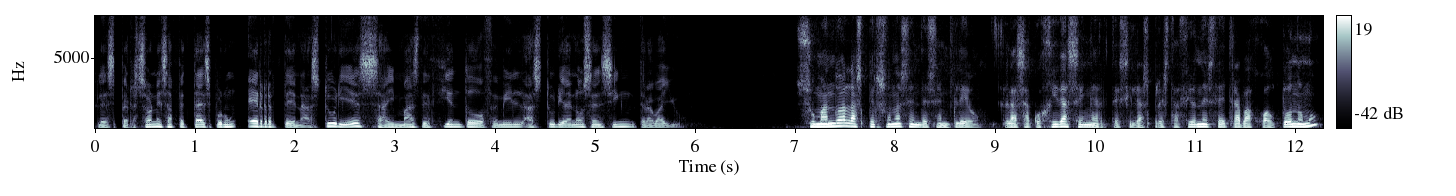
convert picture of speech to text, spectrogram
las personas afectadas por un ERTE en Asturias, hay más de 112.000 asturianos en sin trabajo. Sumando a las personas en desempleo, las acogidas en ERTES y las prestaciones de trabajo autónomo,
